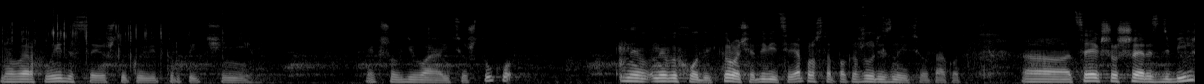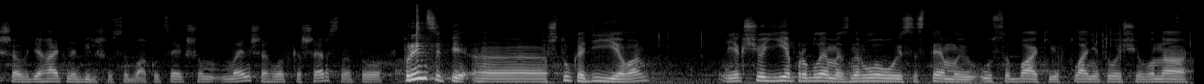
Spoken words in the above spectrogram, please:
Наверх вийде з цією штукою відкрутити чи ні. Якщо вдіваємо цю штуку, не, не виходить. Коротше, дивіться, я просто покажу різницю. Отак от. Е, Це якщо шерсть більша, вдягати на більшу собаку. Це якщо менша, гладкошерстна, то в принципі е, штука дієва. Якщо є проблеми з нервовою системою у собаки в плані того, що вона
